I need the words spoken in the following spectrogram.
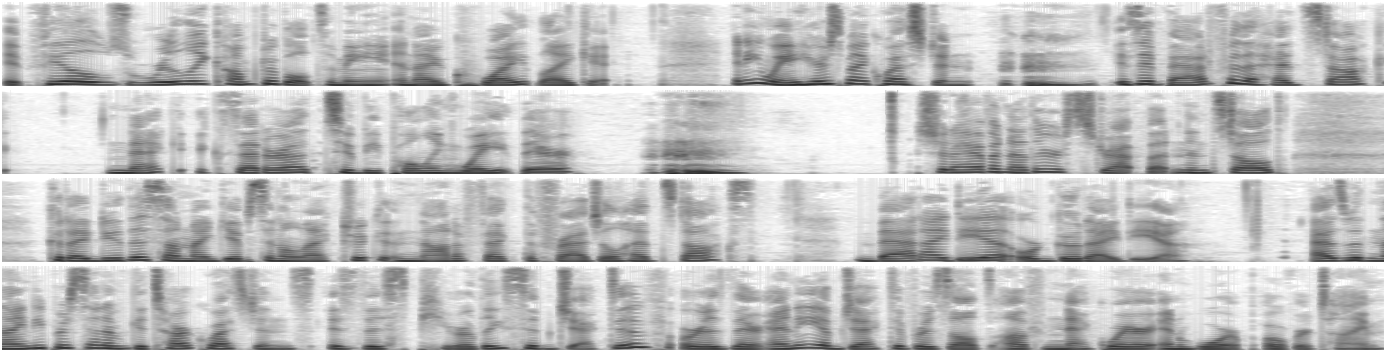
It feels really comfortable to me and I quite like it. Anyway, here's my question. Is it bad for the headstock, neck, etc. to be pulling weight there? Should I have another strap button installed? Could I do this on my Gibson Electric and not affect the fragile headstocks? Bad idea or good idea? As with 90% of guitar questions, is this purely subjective or is there any objective results of neck wear and warp over time?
